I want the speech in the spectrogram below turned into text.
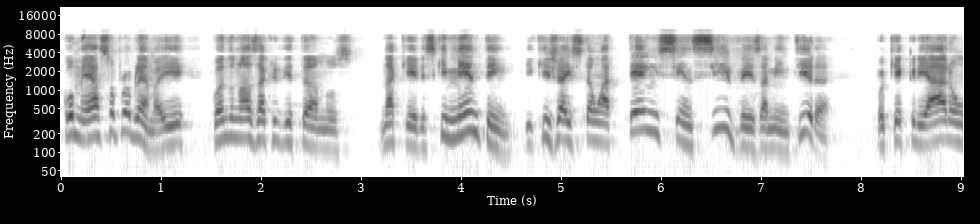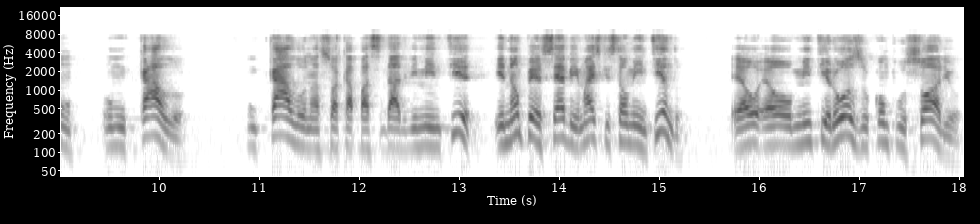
começa o problema. E quando nós acreditamos naqueles que mentem e que já estão até insensíveis à mentira, porque criaram um calo, um calo na sua capacidade de mentir e não percebem mais que estão mentindo. É o, é o mentiroso compulsório.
